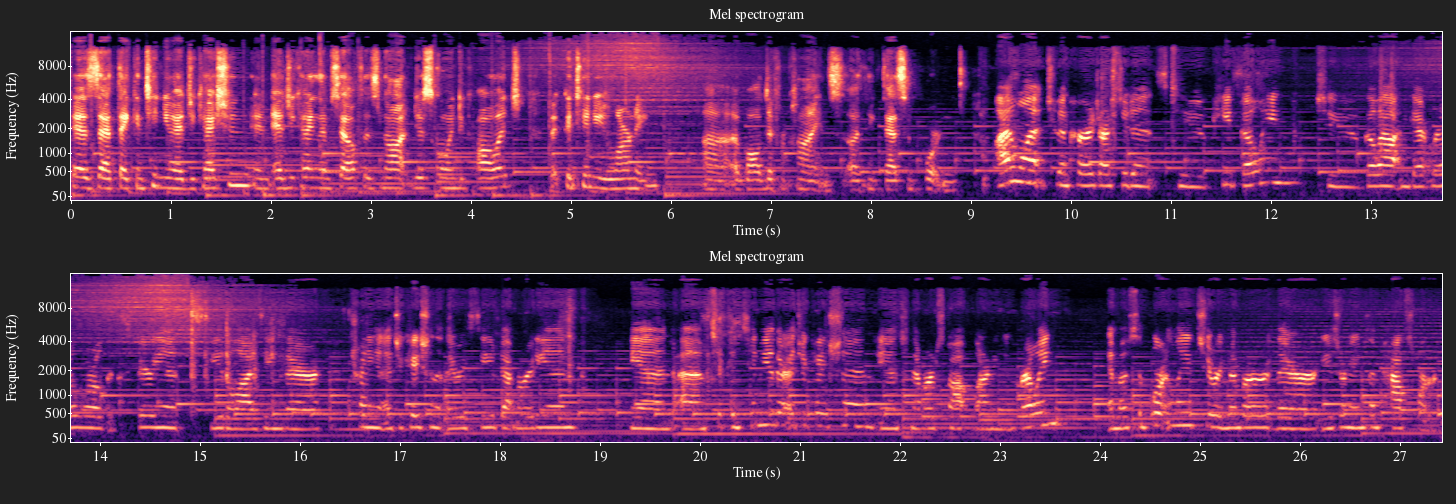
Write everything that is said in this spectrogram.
is that they continue education and educating themselves is not just going to college but continue learning uh, of all different kinds. I think that's important. I want to encourage our students to keep going, to go out and get real world experience, utilizing their training and education that they received at Meridian, and um, to continue their education and to never stop learning and growing. And most importantly, to remember their usernames and passwords.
